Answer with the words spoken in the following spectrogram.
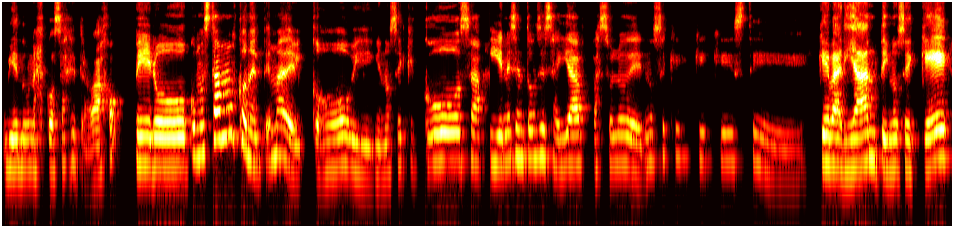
viendo unas cosas de trabajo, pero como estábamos con el tema del COVID y no sé qué cosa, y en ese entonces allá pasó lo de no sé qué, qué, qué, este, qué variante y no sé qué,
